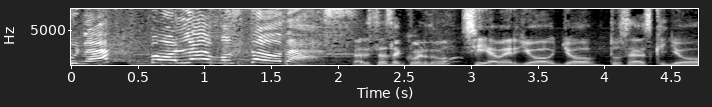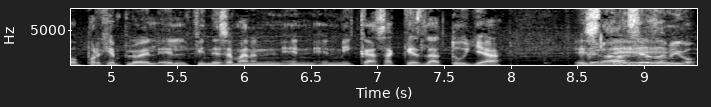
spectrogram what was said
una, volamos todas. ¿Estás de acuerdo? Sí, a ver, yo, yo, tú sabes que yo, por ejemplo, el, fin de semana en, mi casa, que es la tuya. Este, Gracias, amigo.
